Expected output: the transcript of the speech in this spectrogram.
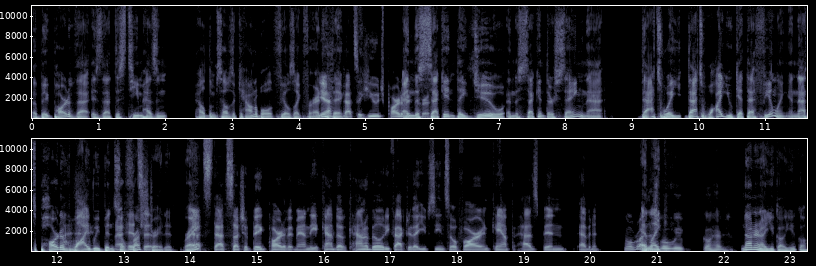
a big part of that is that this team hasn't held themselves accountable. It feels like for anything. Yeah, that's a huge part of and it. And the Chris. second they do, and the second they're saying that, that's why that's why you get that feeling, and that's part of why we've been so That hits it. frustrated, right? That's that's such a big part of it, man. The account the accountability factor that you've seen so far in camp has been evident. Well, right. And, that's like- what we go ahead. no, no, no. You go, you go,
